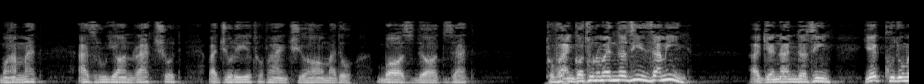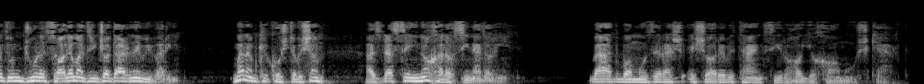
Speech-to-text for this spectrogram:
محمد از روی آن رد شد و جلوی تفنگچی ها آمد و باز داد زد. تفنگاتون رو بندازین زمین. اگه نندازین یک کدومتون جون سالم از اینجا در نمی‌برین. منم که کشته بشم از دست اینا خلاصی ندارین. بعد با مزرش اشاره به تنگسیرهای خاموش کرد.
